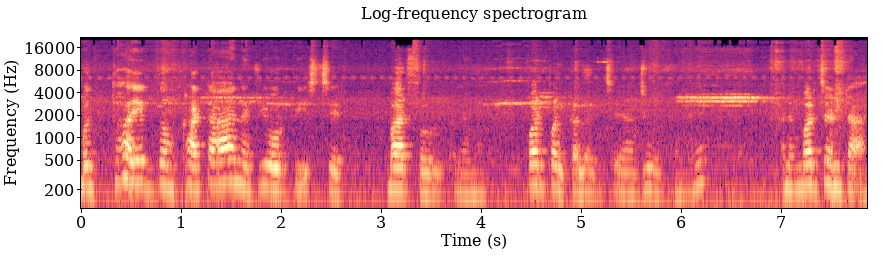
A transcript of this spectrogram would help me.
બધા એકદમ ખાટા અને પ્યોર પીસ છે. બારસો રૂપિયામાં. પર્પલ કલર છે આ, જુઓ તમે. અને મર્ચન્ટા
